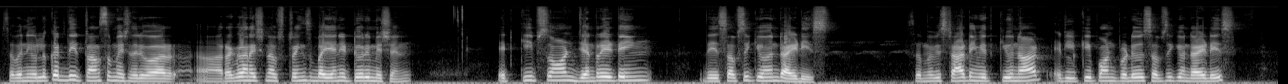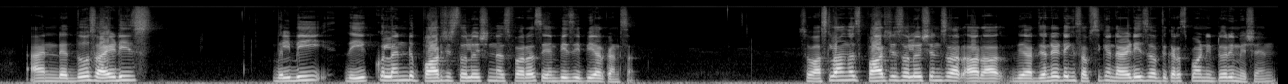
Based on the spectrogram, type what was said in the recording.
So, when you look at the transformation that your uh, recognition of strings by any Turing machine it keeps on generating the subsequent IDs. So, maybe starting with q naught it will keep on produce subsequent IDs and uh, those IDs will be the equivalent partial solution as far as MPCP are concerned. So, as long as partial solutions are, are, are they are generating subsequent IDs of the corresponding Turing machine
